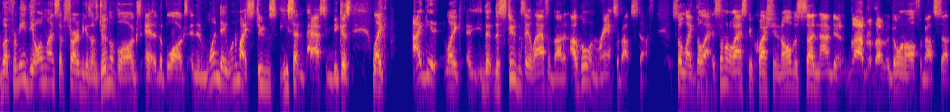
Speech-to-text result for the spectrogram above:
but for me the online stuff started because i was doing the vlogs uh, the blogs and then one day one of my students he said in passing because like I get like the, the students they laugh about it. I'll go on rants about stuff. So like they'll someone will ask a question and all of a sudden I'm just blah blah blah going off about stuff.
